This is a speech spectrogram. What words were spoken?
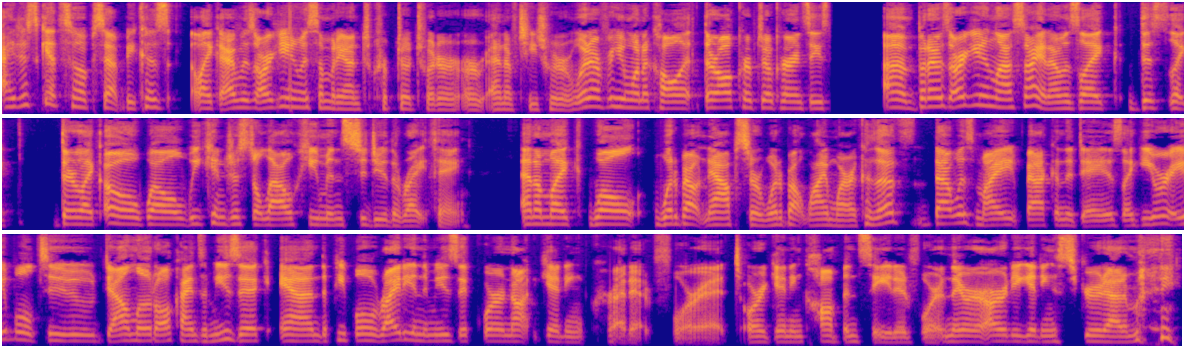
I just get so upset because, like, I was arguing with somebody on crypto Twitter or NFT Twitter, whatever you want to call it. They're all cryptocurrencies. Um, but I was arguing last night and I was like, this, like, they're like, oh, well, we can just allow humans to do the right thing. And I'm like, well, what about Napster? What about LimeWire? Because that's that was my back in the day. Is like you were able to download all kinds of music, and the people writing the music were not getting credit for it or getting compensated for it, and they were already getting screwed out of money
